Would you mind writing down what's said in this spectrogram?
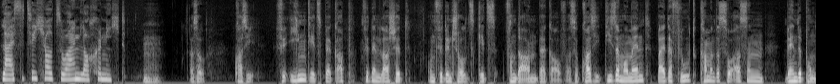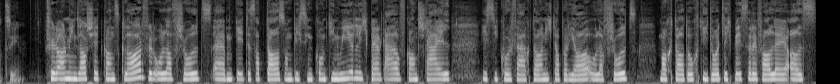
leistet sich halt so ein Lacher nicht. Mhm. Also quasi für ihn geht es bergab, für den Laschet und für den Scholz geht es von da an bergauf. Also quasi dieser Moment bei der Flut kann man das so als einen Wendepunkt sehen. Für Armin Laschet ganz klar, für Olaf Scholz ähm, geht es ab da so ein bisschen kontinuierlich bergauf, ganz steil ist die Kurve auch da nicht. Aber ja, Olaf Scholz macht da doch die deutlich bessere Falle als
